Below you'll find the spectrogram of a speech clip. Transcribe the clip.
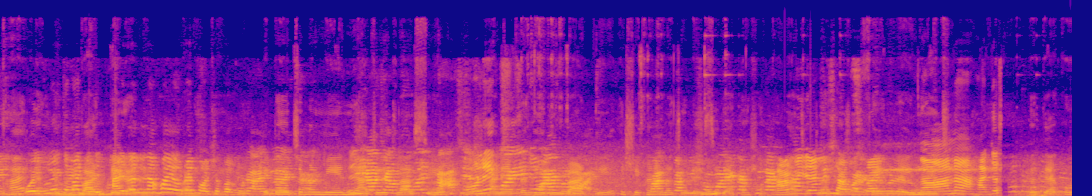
কোথায়? তোমার ভাইরাল না হয় ওটাই পয়সা পাবে। এটা হচ্ছে আমার মেয়ের নাচের ক্লাসে মানে একটা দিদির বার্থডে তো সেখানে আমরা চলে এসেছি। দেখো আমি জানি সাবস্ক্রাইব না না হাজার তো দেখো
